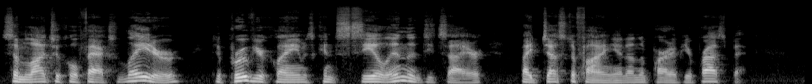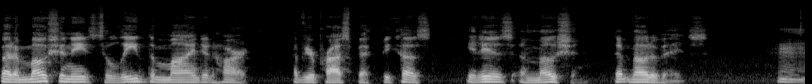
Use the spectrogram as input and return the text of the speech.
Some logical facts later to prove your claims can seal in the desire by justifying it on the part of your prospect. But emotion needs to lead the mind and heart of your prospect because it is emotion that motivates. Hmm.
